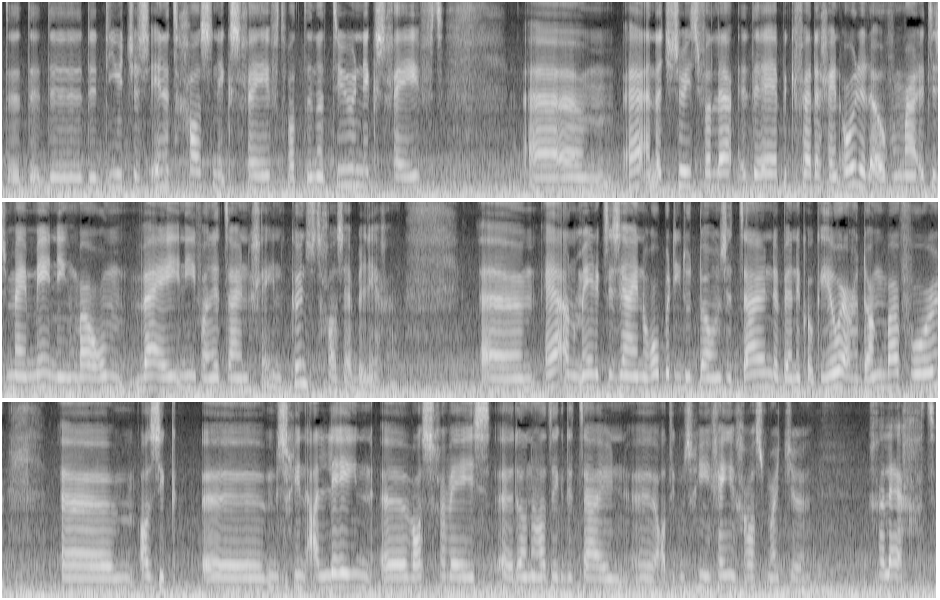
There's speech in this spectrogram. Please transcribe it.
de, de, de, de diertjes in het gras niks geeft, wat de natuur niks geeft. Um, hè, en dat je zoiets van, daar heb ik verder geen oordeel over. Maar het is mijn mening waarom wij in ieder geval in de tuin geen kunstgas hebben liggen. Um, hè, en om eerlijk te zijn, Robbe die doet bij onze tuin. Daar ben ik ook heel erg dankbaar voor. Um, als ik uh, misschien alleen uh, was geweest, uh, dan had ik de tuin, had ik misschien geen grasmatje gelegd.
